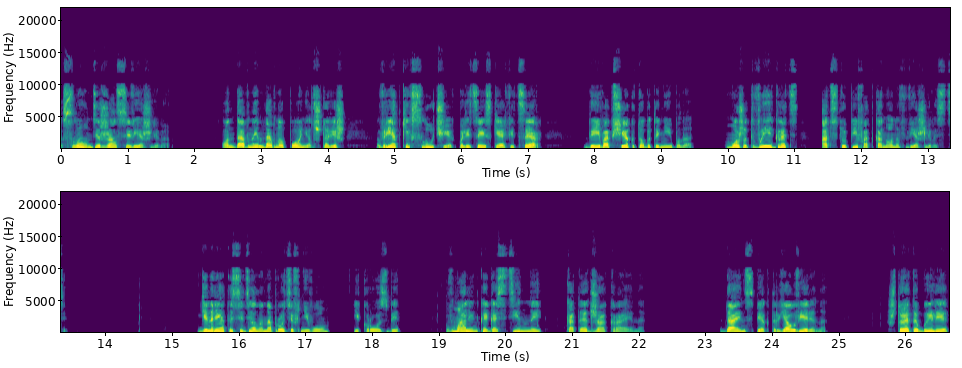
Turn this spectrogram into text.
Слоун держался вежливо. Он давным-давно понял, что лишь в редких случаях полицейский офицер, да и вообще кто бы то ни было, может выиграть, отступив от канонов вежливости. Генриетта сидела напротив него и Кросби в маленькой гостиной коттеджа окраина. Да, инспектор, я уверена, что это были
